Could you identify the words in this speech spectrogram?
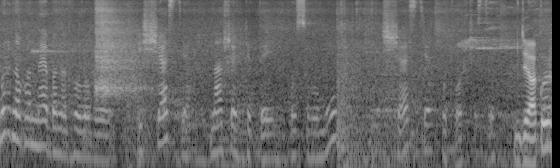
мирного неба над головою і щастя наших дітей у своєму щастя у творчості. Дякую.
